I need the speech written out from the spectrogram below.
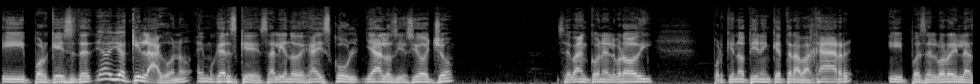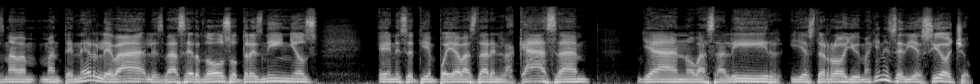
Y porque dice, yo, yo aquí la hago, ¿no? Hay mujeres que saliendo de high school, ya a los 18, se van con el Brody porque no tienen que trabajar y pues el Brody las va a mantener, le va, les va a hacer dos o tres niños. En ese tiempo ella va a estar en la casa ya no va a salir y este rollo. Imagínense 18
